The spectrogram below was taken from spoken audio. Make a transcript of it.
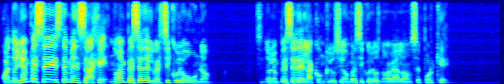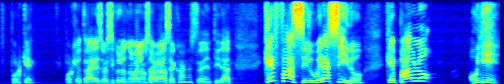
cuando yo empecé este mensaje, no empecé del versículo 1, sino lo empecé de la conclusión, versículos 9 al 11. ¿Por qué? ¿Por qué? Porque otra vez, versículos 9 al 11 hablaba acerca de nuestra identidad. Qué fácil hubiera sido que Pablo, oye,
